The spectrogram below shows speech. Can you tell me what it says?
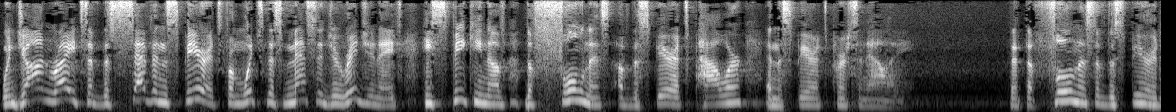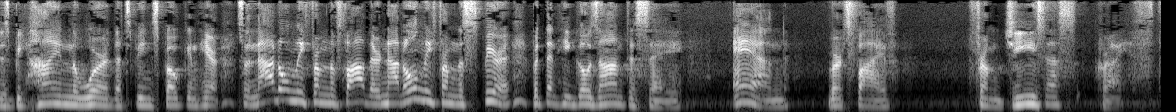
When John writes of the seven spirits from which this message originates, he's speaking of the fullness of the Spirit's power and the Spirit's personality that the fullness of the Spirit is behind the word that's being spoken here. So not only from the Father, not only from the Spirit, but then he goes on to say, and, verse 5, from Jesus Christ,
